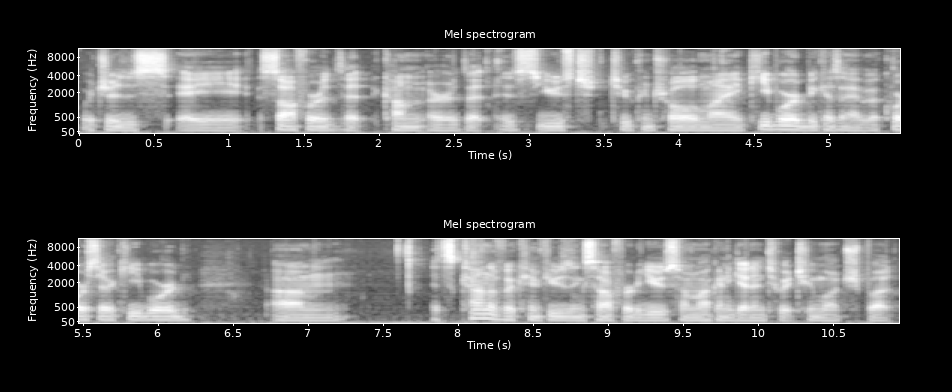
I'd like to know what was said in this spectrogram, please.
which is a software that come or that is used to control my keyboard because I have a Corsair keyboard. Um, it's kind of a confusing software to use, so I'm not going to get into it too much. But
